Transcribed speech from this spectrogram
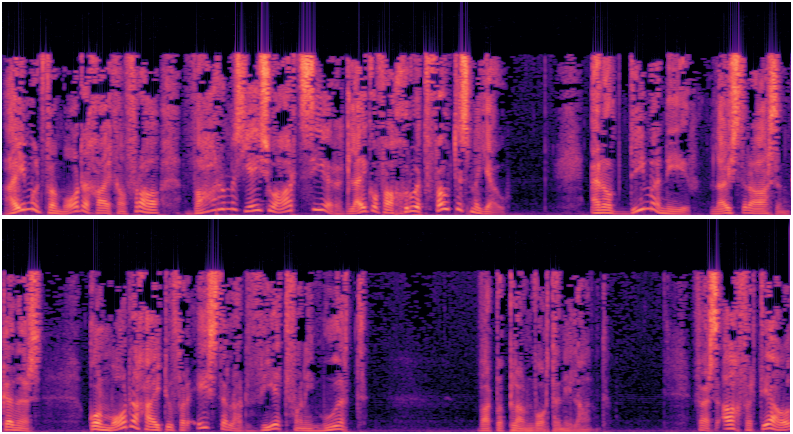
Hy moet vir Mordegai gaan vra, "Waarom is jy so hartseer? Dit lyk of 'n groot fout is met jou." En op dië manier, luisteraars en kinders, kon Mordegai toe vir Ester laat weet van die moord wat beplan word in die land. Vers 8 vertel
